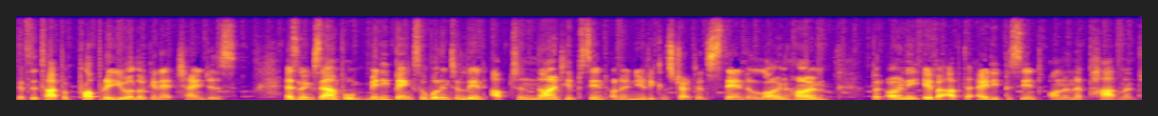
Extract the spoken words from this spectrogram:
if the type of property you are looking at changes. As an example, many banks are willing to lend up to 90% on a newly constructed standalone home, but only ever up to 80% on an apartment,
